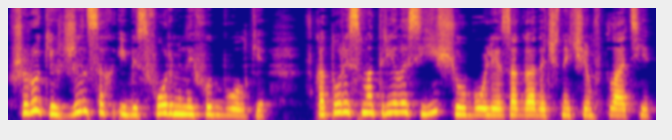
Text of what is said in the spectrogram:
в широких джинсах и бесформенной футболке, в которой смотрелась еще более загадочной, чем в платье.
